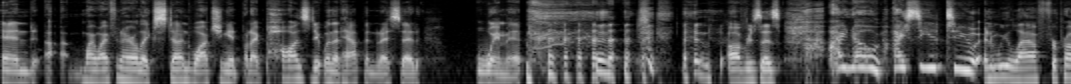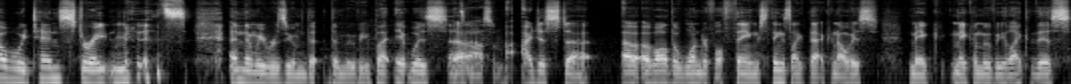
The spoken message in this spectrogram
and uh, my wife and I are like stunned watching it. But I paused it when that happened, and I said, "Wait a minute." and Aubrey says, I know, I see it too. And we laughed for probably 10 straight minutes. And then we resumed the, the movie. But it was That's uh, awesome. I- I just, uh, of of all the wonderful things, things like that can always make make a movie like this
